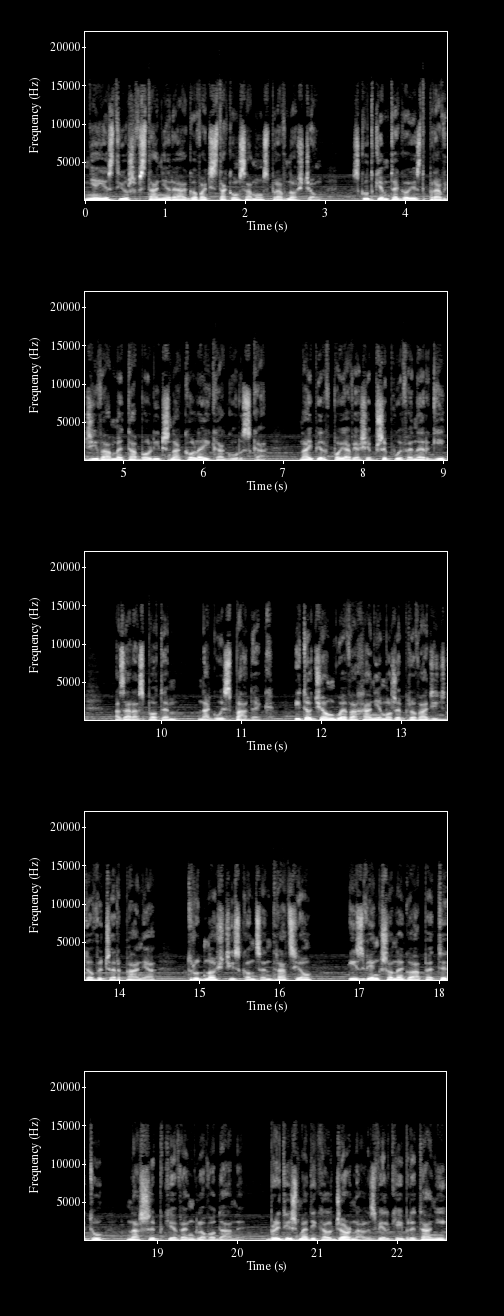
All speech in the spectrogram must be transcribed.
nie jest już w stanie reagować z taką samą sprawnością. Skutkiem tego jest prawdziwa metaboliczna kolejka górska. Najpierw pojawia się przypływ energii, a zaraz potem nagły spadek. I to ciągłe wahanie może prowadzić do wyczerpania, trudności z koncentracją i zwiększonego apetytu na szybkie węglowodany. British Medical Journal z Wielkiej Brytanii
